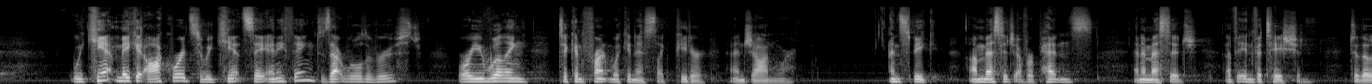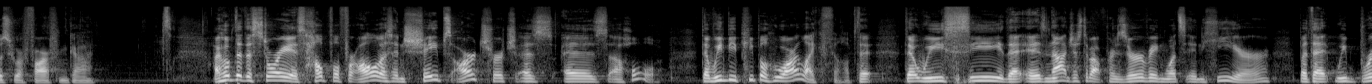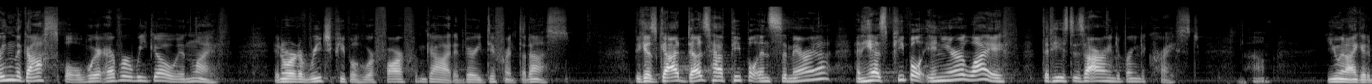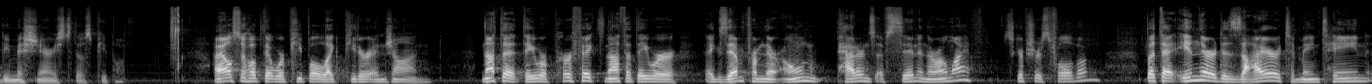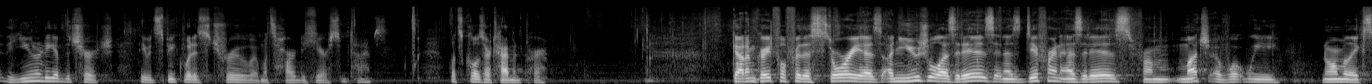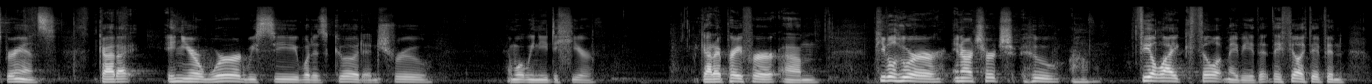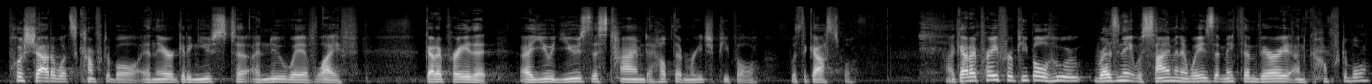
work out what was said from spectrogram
we can't make it awkward, so we can't say anything. Does that rule the roost? Or are you willing to confront wickedness like Peter and John were and speak a message of repentance and a message of invitation to those who are far from God? I hope that the story is helpful for all of us and shapes our church as, as a whole. That we'd be people who are like Philip, that, that we see that it is not just about preserving what's in here, but that we bring the gospel wherever we go in life in order to reach people who are far from God and very different than us. Because God does have people in Samaria, and He has people in your life that He's desiring to bring to Christ. Um, you and I get to be missionaries to those people. I also hope that we're people like Peter and John not that they were perfect, not that they were exempt from their own patterns of sin in their own life. Scripture is full of them. But that in their desire to maintain the unity of the church, they would speak what is true and what's hard to hear sometimes. Let's close our time in prayer. God, I'm grateful for this story, as unusual as it is and as different as it is from much of what we normally experience. God, I, in your word, we see what is good and true and what we need to hear. God, I pray for um, people who are in our church who um, feel like Philip, maybe, that they feel like they've been pushed out of what's comfortable and they're getting used to a new way of life. God, I pray that uh, you would use this time to help them reach people with the gospel. Uh, God, I pray for people who resonate with Simon in ways that make them very uncomfortable.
